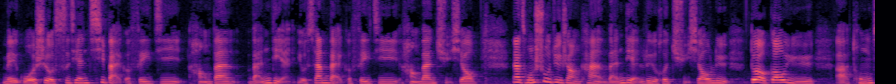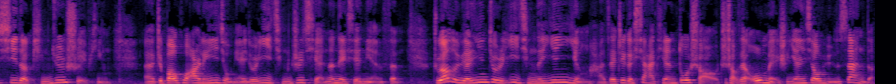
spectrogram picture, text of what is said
美国是有四千七百个飞机航班晚点，有三百个飞机航班取消。那从数据上看，晚点率和取消率都要高于啊同期。的平均水平。呃，这包括二零一九年，也就是疫情之前的那些年份。主要的原因就是疫情的阴影哈，在这个夏天多少至少在欧美是烟消云散的，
